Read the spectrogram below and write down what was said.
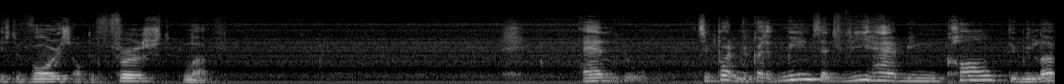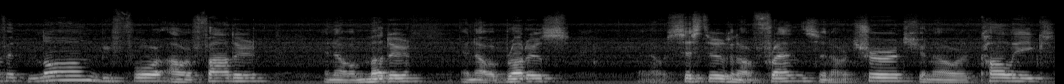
is the voice of the first love. And it's important because it means that we have been called the beloved long before our father and our mother and our brothers our sisters and our friends and our church and our colleagues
